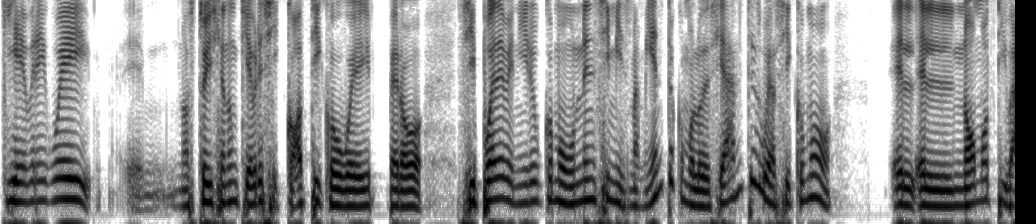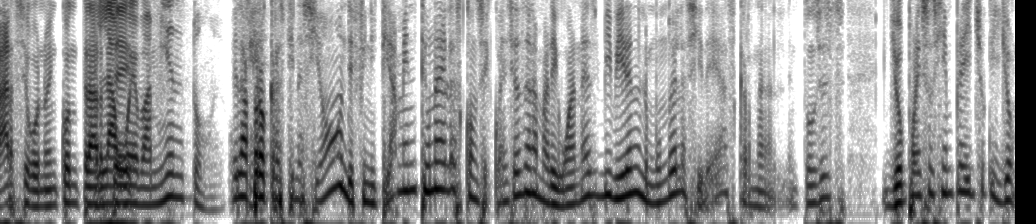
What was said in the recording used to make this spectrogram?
quiebre, güey. Eh, no estoy diciendo un quiebre psicótico, güey, pero sí puede venir como un ensimismamiento, como lo decía antes, güey, así como el, el no motivarse o no El encontrarse. ahuevamiento. güey. La procrastinación, definitivamente una de las consecuencias de la marihuana es vivir en el mundo de las ideas, carnal. Entonces, yo por eso siempre he dicho que yo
